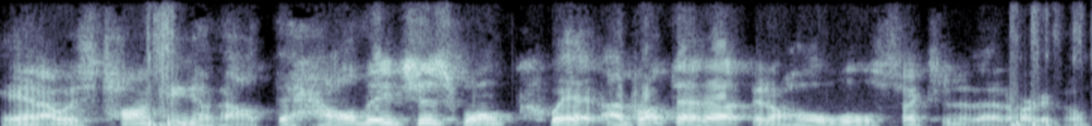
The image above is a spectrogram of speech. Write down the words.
and I was talking about the how they just won't quit. I brought that up in a whole little section of that article.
